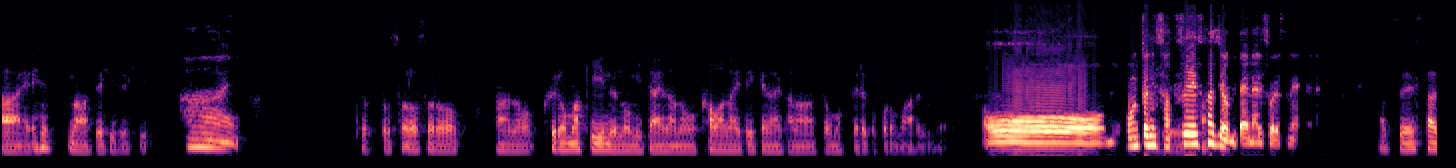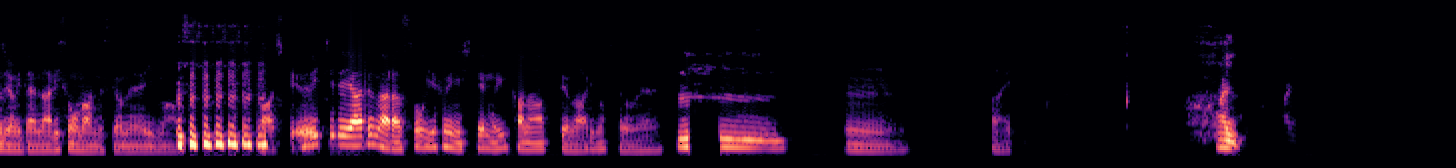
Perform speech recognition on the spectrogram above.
はい。まあぜひぜひ。はい。ちょっとそろそろ、あの、黒巻き布みたいなのを買わないといけないかなと思ってるところもあるんで。おー、本当に撮影スタジオみたいになりそうですね。撮影スタジオみたいになりそうなんですよね、今。まあ、週1でやるならそういうふうにしてもいいかなっていうのはありますけどね。うん。うん。はい。はい。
